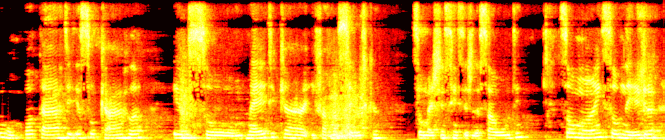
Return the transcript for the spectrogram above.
Bom, boa tarde. Eu sou Carla. Eu sou médica e farmacêutica. Sou mestre em ciências da saúde Sou mãe, sou negra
